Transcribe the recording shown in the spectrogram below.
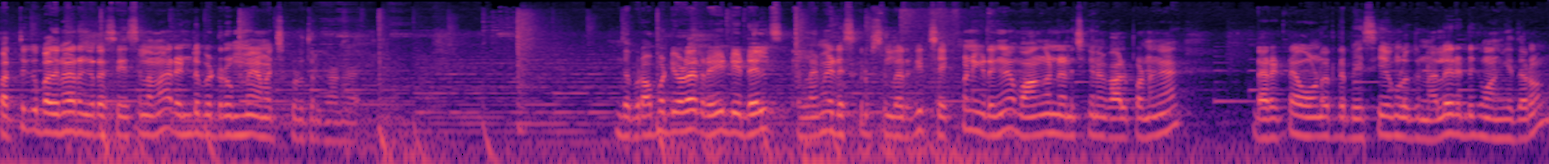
பத்துக்கு பதினாறுங்கிற சைஸில் தான் ரெண்டு பெட்ரூமே அமைச்சு கொடுத்துருக்காங்க. இந்த ப்ராப்பர்ட்டியோட ரேட் டீடைல்ஸ் எல்லாமே டிஸ்கிரிப்ஷனில் இருக்குது செக் பண்ணிக்கிடுங்க. வாங்கன்னு நினச்சிக்கினா கால் பண்ணுங்கள் டேரெக்டாக ஓனர்கிட்ட பேசி உங்களுக்கு நல்ல ரேட்டுக்கு வாங்கி தரோம்.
